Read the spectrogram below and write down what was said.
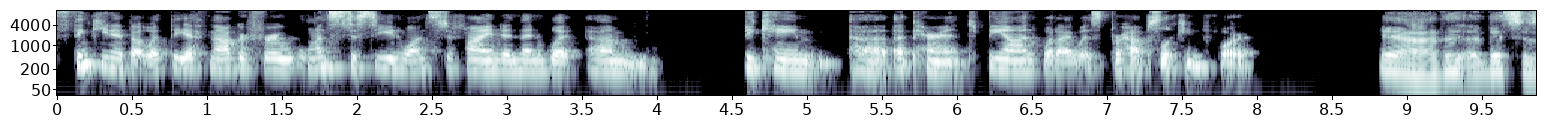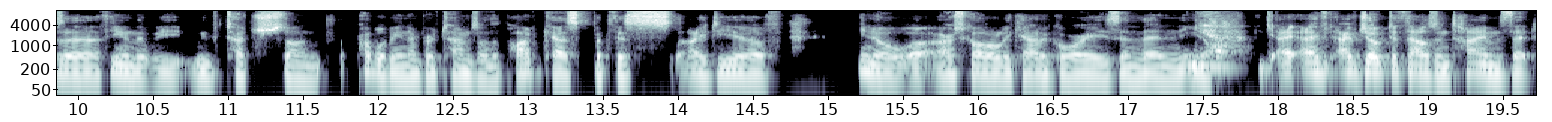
thinking about what the ethnographer wants to see and wants to find, and then what um, became uh, apparent beyond what I was perhaps looking for. Yeah, th- this is a theme that we we've touched on probably a number of times on the podcast, but this idea of you know uh, our scholarly categories and then you yeah. know I, have I've joked a thousand times that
